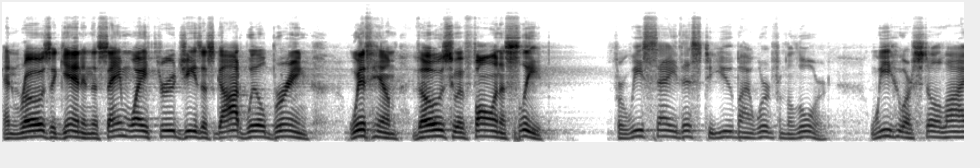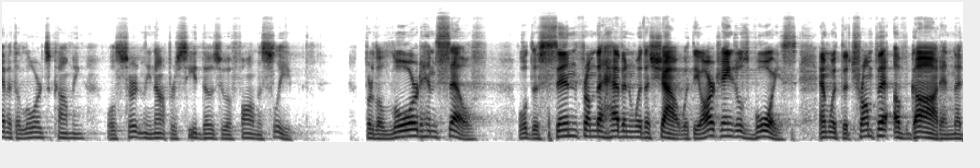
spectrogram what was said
and rose again, in the same way through Jesus, God will bring with him those who have fallen asleep. For we say this to you by word from the Lord. We who are still alive at the Lord's coming will certainly not precede those who have fallen asleep. For the Lord himself will descend from the heaven with a shout, with the archangel's voice, and with the trumpet of God. And the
